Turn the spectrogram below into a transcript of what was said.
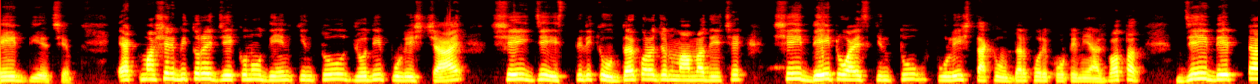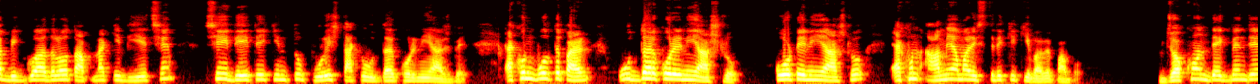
ডেট দিয়েছে। এক মাসের ভিতরে যে কোনো দিন কিন্তু যদি পুলিশ চায়, সেই যে স্ত্রীকে উদ্ধার করার জন্য মামলা দিয়েছে, সেই ডেট ওয়াইজ কিন্তু পুলিশ তাকে উদ্ধার করে কোর্টে নিয়ে আসবে। অর্থাৎ যে ডেটটা বিজ্ঞ আদালত আপনাকে দিয়েছে, সেই ডেটে কিন্তু পুলিশ তাকে উদ্ধার করে নিয়ে আসবে। এখন বলতে পারেন, উদ্ধার করে নিয়ে আসলো, কোর্টে নিয়ে আসলো, এখন আমি আমার স্ত্রীকে কীভাবে পাবো? যখন দেখবেন যে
